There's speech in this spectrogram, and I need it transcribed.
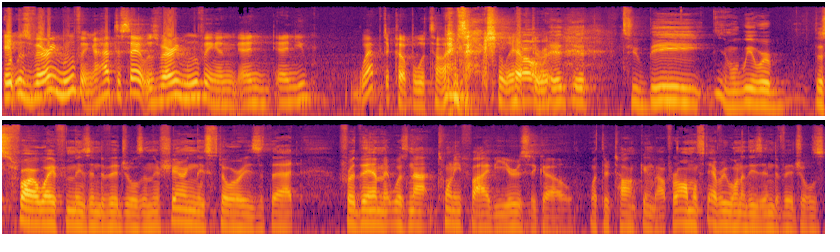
it was very moving. I have to say, it was very moving, and, and, and you wept a couple of times actually after Well, it. it, to be, you know, we were this far away from these individuals, and they're sharing these stories that for them it was not 25 years ago what they're talking about. For almost every one of these individuals,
